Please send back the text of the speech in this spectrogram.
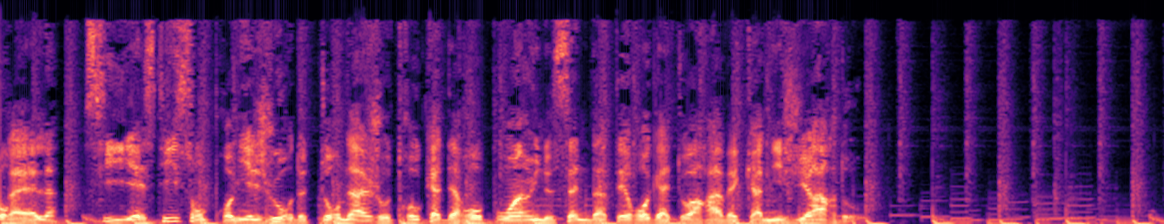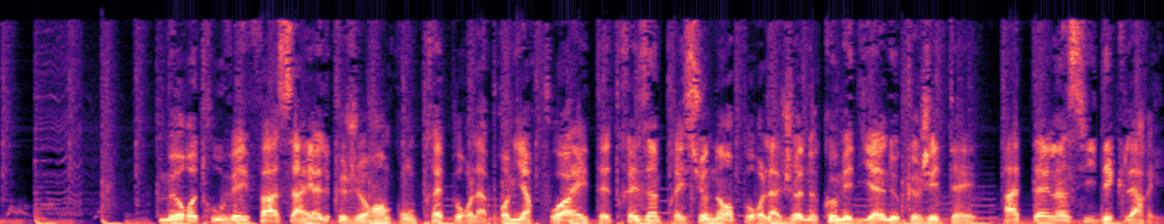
Pour elle, CIST son premier jour de tournage au Trocadéro. Une scène d'interrogatoire avec Annie Girardot. Me retrouver face à elle que je rencontrais pour la première fois était très impressionnant pour la jeune comédienne que j'étais, a-t-elle ainsi déclaré.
